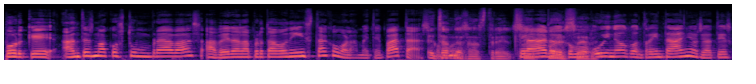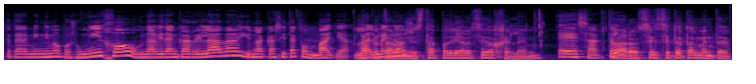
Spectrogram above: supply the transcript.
porque antes no acostumbrabas a ver a la protagonista como la metepatas. Hecha un como- desastre. Claro, y como, ser. uy, no, con 30 años ya tienes que tener mínimo pues un hijo, una vida encarrilada y una casita con valla. La Al menos. protagonista podría haber sido Helen. Exacto. Claro, sí, sí, totalmente.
